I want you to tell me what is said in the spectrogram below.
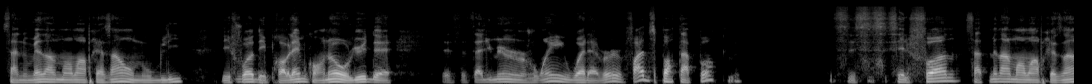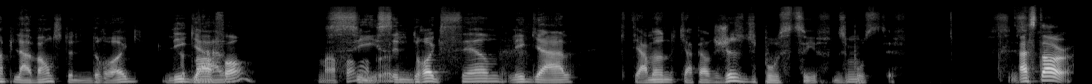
ça nous met dans le moment présent, on oublie des mmh. fois des problèmes qu'on a au lieu de, s'allumer un joint ou whatever. Faire du porte-à-porte, c'est le fun, ça te met dans le moment présent, puis la vente, c'est une drogue légale. C'est une drogue saine, légale, qui, qui apporte juste du positif. Du mmh. positif. À cette heure,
